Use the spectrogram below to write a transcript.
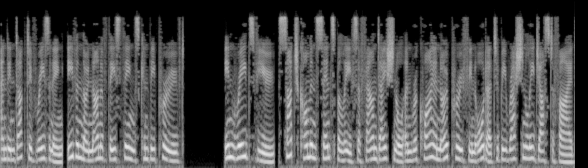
and inductive reasoning, even though none of these things can be proved. In Reid's view, such common sense beliefs are foundational and require no proof in order to be rationally justified.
